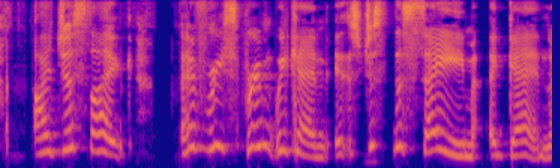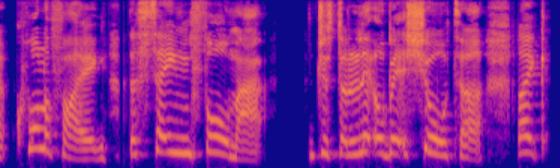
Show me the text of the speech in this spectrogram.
I just like every sprint weekend, it's just the same again. Qualifying, the same format, just a little bit shorter. Like,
